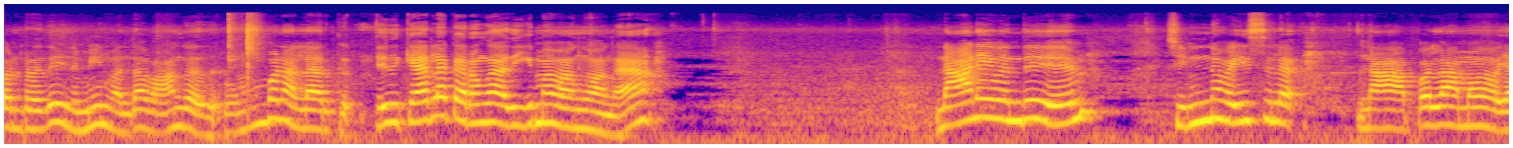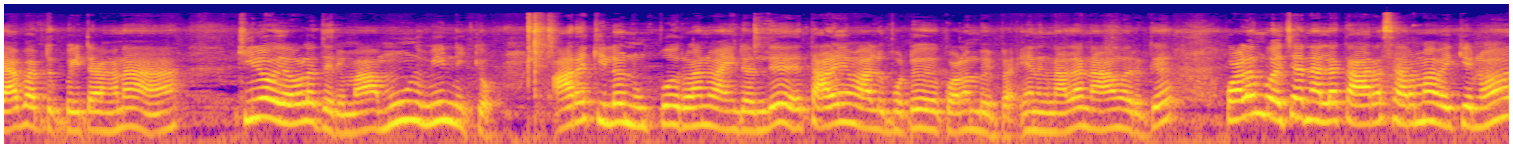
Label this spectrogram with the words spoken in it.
பண்ணுறது இந்த மீன் வந்தால் வாங்குறது ரொம்ப நல்லாயிருக்கு இது கேரளாக்காரவங்க அதிகமாக வாங்குவாங்க. நானே வந்து சின்ன வயசில் நான் அப்போல்லாம் அம்மா வியாபாரத்துக்கு போயிட்டாங்கன்னா கிலோ எவ்வளோ தெரியுமா? மூணு மீன் நிற்கும் அரை கிலோ முப்பது ரூபான்னு வாங்கிட்டு வந்து தலையும் வால் போட்டு குழம்பு வைப்பேன். எனக்கு நல்லா ஞாபகம் இருக்குது குழம்பு வச்சா நல்லா காரசாரமாக வைக்கணும்.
